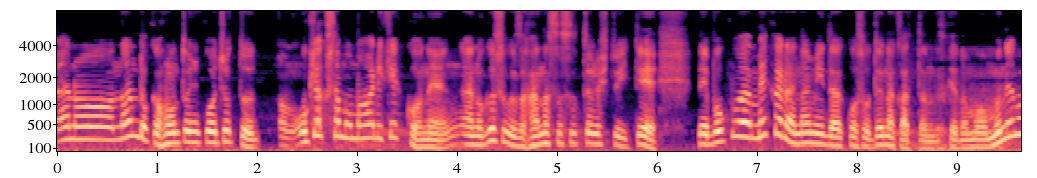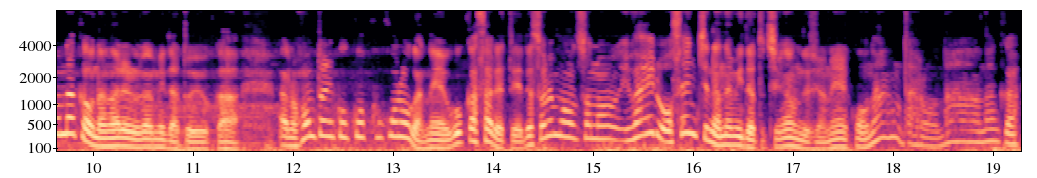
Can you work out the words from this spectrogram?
あの、何度か本当にこうちょっと、お客さんも周り結構ね、あの、ぐすぐす鼻すすってる人いて、で、僕は目から涙こそ出なかったんですけども、胸の中を流れる涙というか、あの、本当にここ、心がね、動かされて、で、それも、その、いわゆるおセンチな涙と違うんですよね。こう、なんだろうな、なんか、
